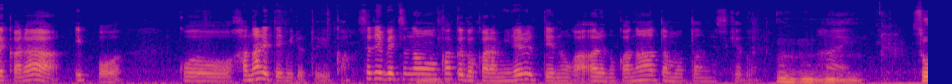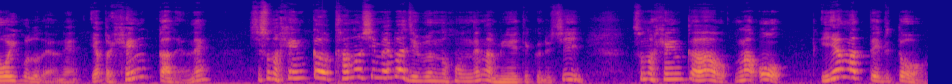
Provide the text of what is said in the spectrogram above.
えから一歩こう離れてみるというかそれで別の角度から見れるっていうのがあるのかなと思ったんですけど、うんうんうんうん。はい。そういうことだよね。やっぱり変化だよねしその変化を楽しめば自分の本音が見えてくるしその変化をがを嫌がっていると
